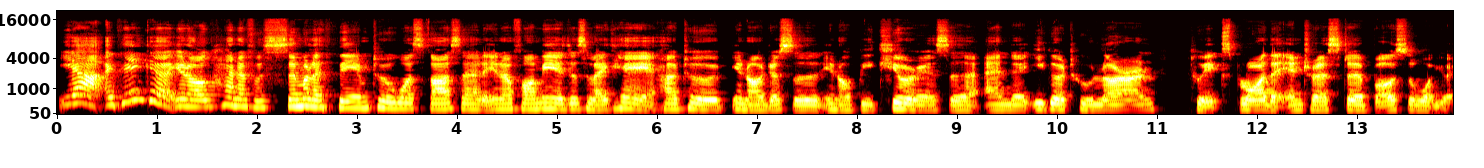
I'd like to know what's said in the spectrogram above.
Yeah, I think, uh, you know, kind of a similar theme to what Scott said. You know, for me, it's just like, hey, how to, you know, just, uh, you know, be curious uh, and eager to learn, to explore the interest, uh, both what you're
